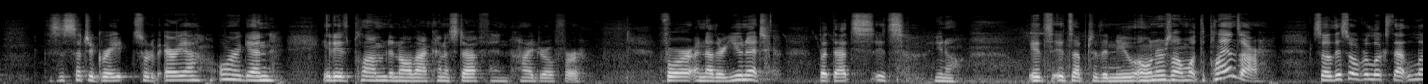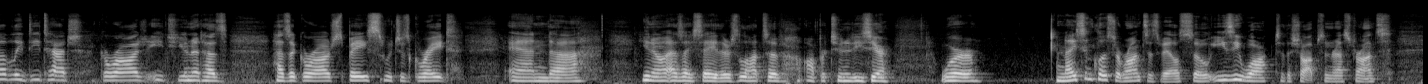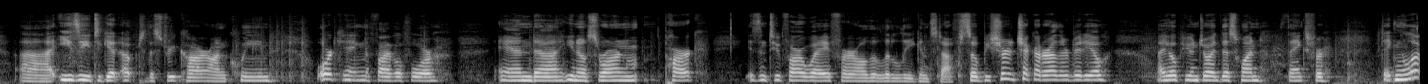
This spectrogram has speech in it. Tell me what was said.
this is such a great sort of area. Or again, it is plumbed and all that kind of stuff and hydro for, for another unit. But that's, it's, you know, it's, it's up to the new owners on what the plans are. So this overlooks that lovely detached garage. Each unit has, has a garage space, which is great. And, uh, you know, as I say, there's lots of opportunities here. We're nice and close to Roncesvalles, so easy walk to the shops and restaurants. Uh, easy to get up to the streetcar on Queen or King, the 504. And, uh, you know, Sorauren Park isn't too far away for all the Little League and stuff. So be sure to check out our other video. I hope you enjoyed this one. Thanks for taking a look.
